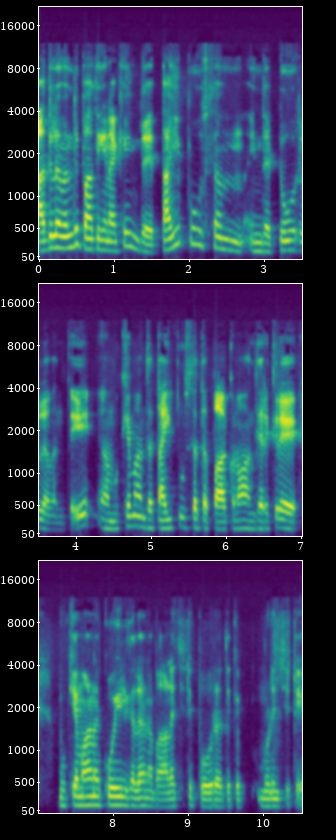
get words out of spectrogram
அதில் வந்து பார்த்தீங்கன்னாக்க, இந்த தைப்பூசம் இந்த டூரில் வந்து முக்கியமாக அந்த தைப்பூசத்தை பார்க்கணும். அங்கே இருக்கிற முக்கியமான கோயில்களை நம்ம அழைச்சிட்டு போகிறதுக்கு முடிஞ்சுட்டு,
